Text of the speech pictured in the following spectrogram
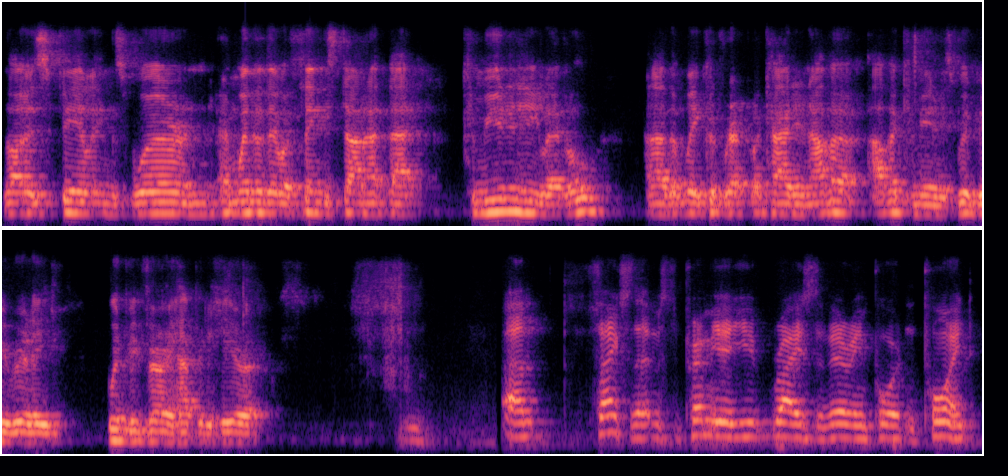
those feelings were and, and whether there were things done at that community level uh, that we could replicate in other other communities, we'd be really we'd be very happy to hear it. Um, thanks for that, Mr. Premier. You raised a very important point.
